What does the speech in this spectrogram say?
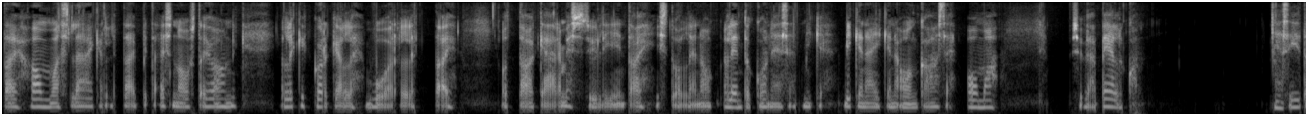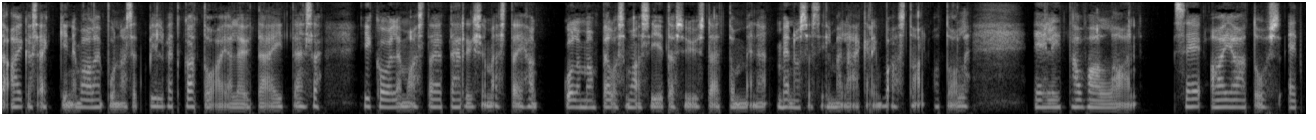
tai hammaslääkärille tai pitäisi nousta johonkin, jollekin korkealle vuorelle tai ottaa käärme syliin tai istua lentokoneeseen, että mikä, mikä ikinä onkaan se oma syvä pelko. Ja siitä aikasäkkiin ne vaaleanpunaiset pilvet katoaa ja löytää itsensä hikoilemasta ja tärisemästä ihan kuoleman pelossa siitä syystä, että on menossa silmälääkärin vastaanotolle. Eli tavallaan se ajatus, että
